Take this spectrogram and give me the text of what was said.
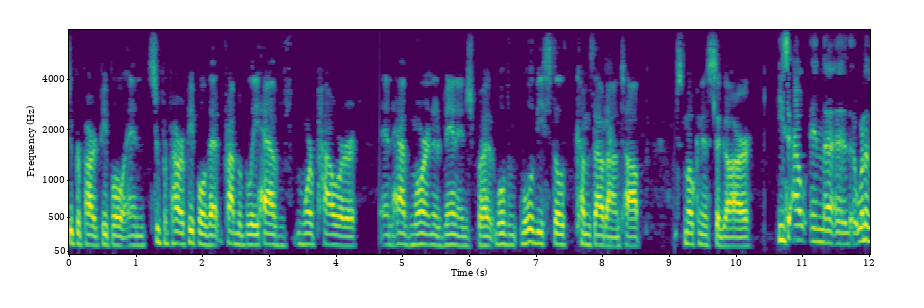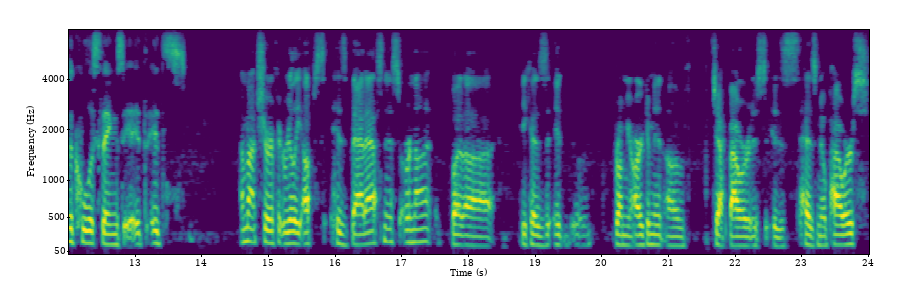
superpowered people and superpowered people that probably have more power and have more an advantage, but Wolv- Wolvie still comes out on top, smoking his cigar. He's out in the, one of the coolest things, it, it's, I'm not sure if it really ups his badassness or not, but, uh, because it, from your argument of Jack Bauer is, is, has no powers,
